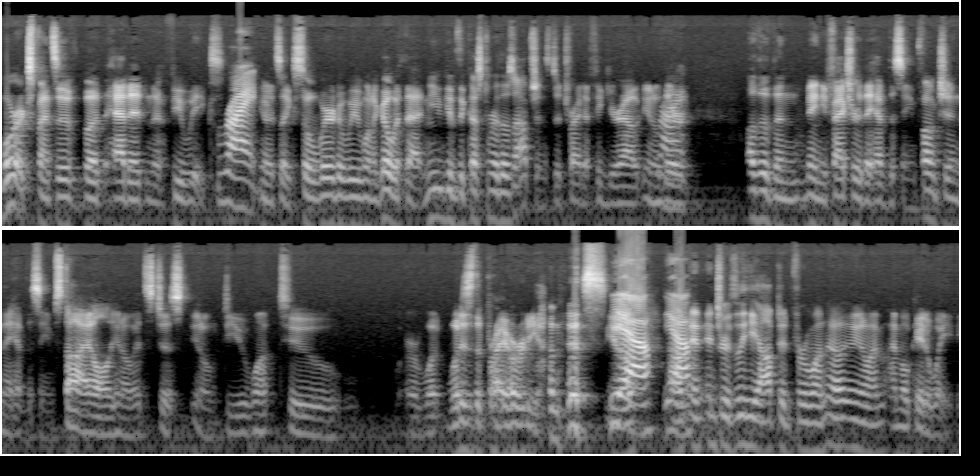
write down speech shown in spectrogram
more expensive, but had it in a few weeks. Right. You know, it's like, so where do we want to go with that? And you give the customer those options to try to figure out, you know, Right. they're other than manufacturer, they have the same function, they have the same style. You know, it's just, you know, do you want to, or what? What is the priority on this? You know? Yeah, yeah. Um, and, and truthfully, he opted for one. Oh, you know, I'm, I'm okay to wait.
